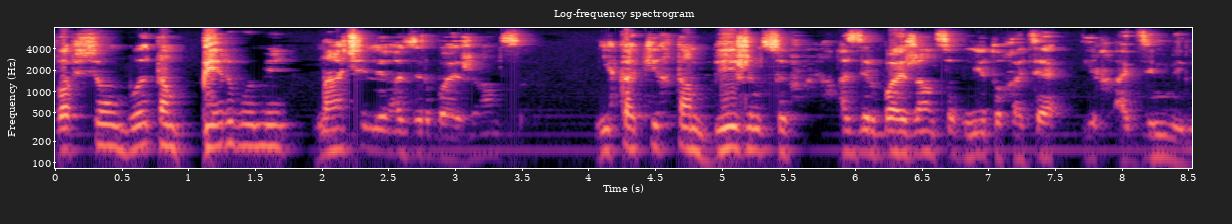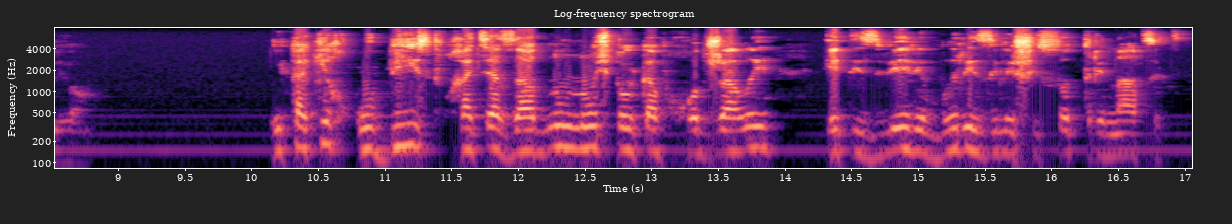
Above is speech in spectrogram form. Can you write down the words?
во всем в этом первыми начали азербайджанцы. Никаких там беженцев азербайджанцев нету, хотя их один миллион. Никаких убийств, хотя за одну ночь только в Ходжалы эти звери вырезали 613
